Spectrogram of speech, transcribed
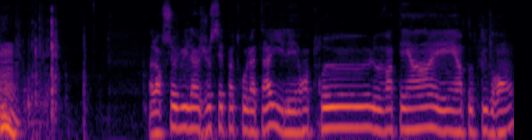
Alors celui-là, je sais pas trop la taille. Il est entre le 21 et un peu plus grand.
